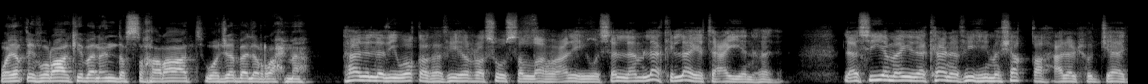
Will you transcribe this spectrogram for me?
ويقف راكبا عند الصخرات وجبل الرحمة. هذا الذي وقف فيه الرسول صلى الله عليه وسلم لكن لا يتعين هذا. لا سيما إذا كان فيه مشقة على الحجاج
